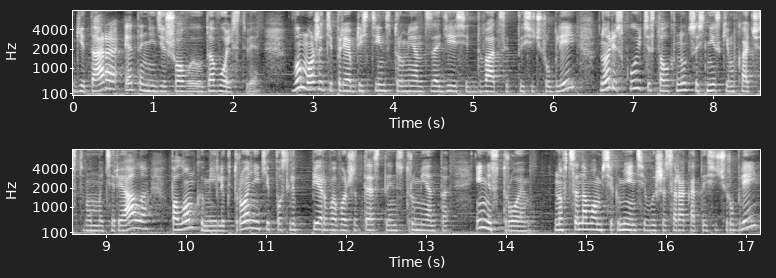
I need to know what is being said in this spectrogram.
Гитара – это не дешевое удовольствие. Вы можете приобрести инструмент за 10-20 тысяч рублей, но рискуете столкнуться с низким качеством материала, поломками электроники после после первого же теста инструмента и не строим. Но в ценовом сегменте выше 40 тысяч рублей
